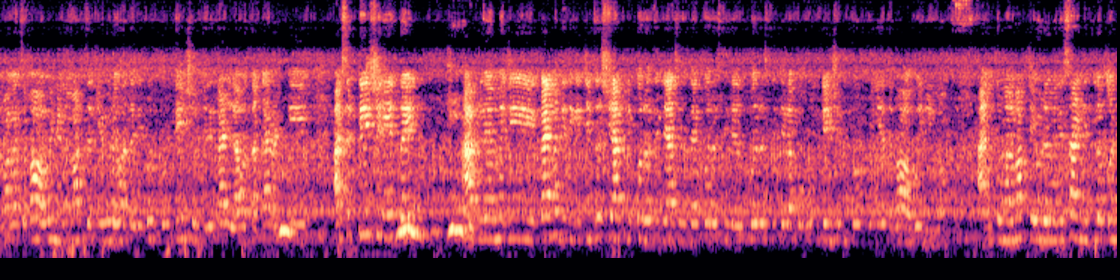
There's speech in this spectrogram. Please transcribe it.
मगाचा भाव बहिणीनं मागचा जे व्हिडिओ होता ते भरपूर टेन्शनमध्ये काढला होता कारण की असं टेन्शन येतंय. आपल्या म्हणजे काय म्हणते की जी जशी आपली परिस्थिती असेल त्या परिस्थिती परिस्थितीला बघून टेन्शन टोकून येतं भावा बहिणीनं. आणि तुम्हाला मागच्या व्हिडिओमध्ये सांगितलं पण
